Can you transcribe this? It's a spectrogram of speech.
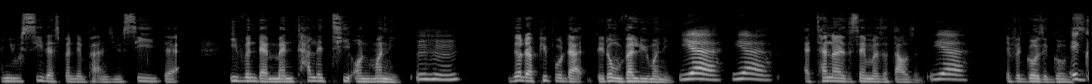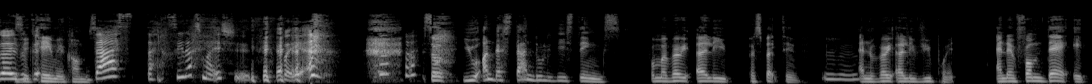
and you will see their spending patterns. You see their even their mentality on money. hmm You know, there are people that they don't value money. Yeah. Yeah. A tenner is the same as a thousand. Yeah. If it goes, it goes. It goes, If it go- came, it comes. That's that. See, that's my issue. But yeah, so you understand all of these things from a very early perspective Mhm. and a very early viewpoint, and then from there it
